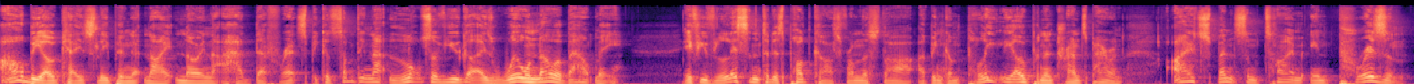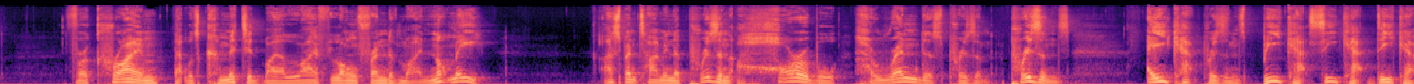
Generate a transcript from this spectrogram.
I'll be okay sleeping at night knowing that I had death threats because something that lots of you guys will know about me. If you've listened to this podcast from the start, I've been completely open and transparent. I spent some time in prison for a crime that was committed by a lifelong friend of mine, not me. I spent time in a prison, a horrible, horrendous prison, prisons, ACAT prisons, BCAT, CCAT, DCAT,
